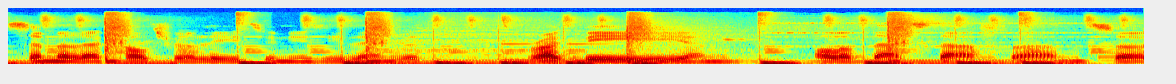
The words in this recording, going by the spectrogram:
similar culturally to New Zealand with rugby and all of that stuff. so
